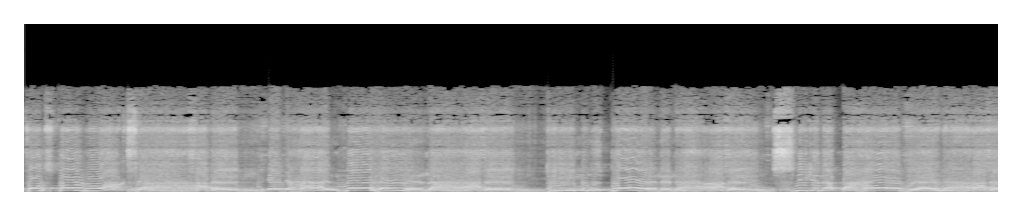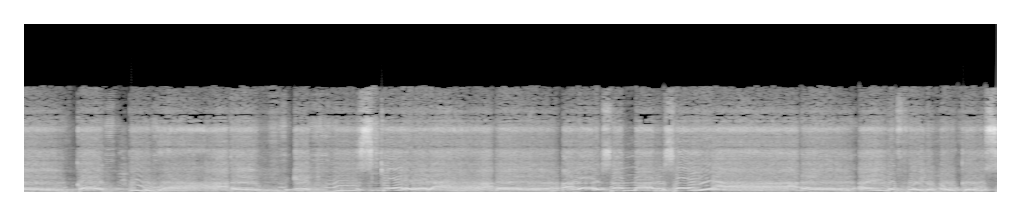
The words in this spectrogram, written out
Folks throwing rocks and hiding their hands. Sneaking up behind you and going boo. And you scared. I heard somebody say, I ain't afraid of no ghosts.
